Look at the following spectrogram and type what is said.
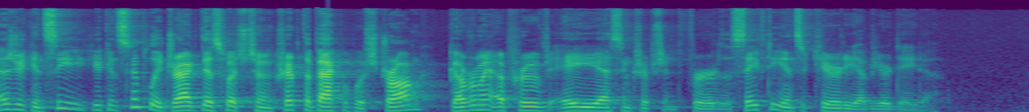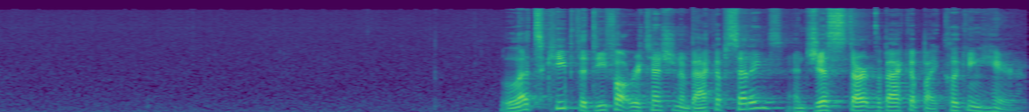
As you can see, you can simply drag this switch to encrypt the backup with strong, government-approved AES encryption for the safety and security of your data. Let's keep the default retention and backup settings and just start the backup by clicking here.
